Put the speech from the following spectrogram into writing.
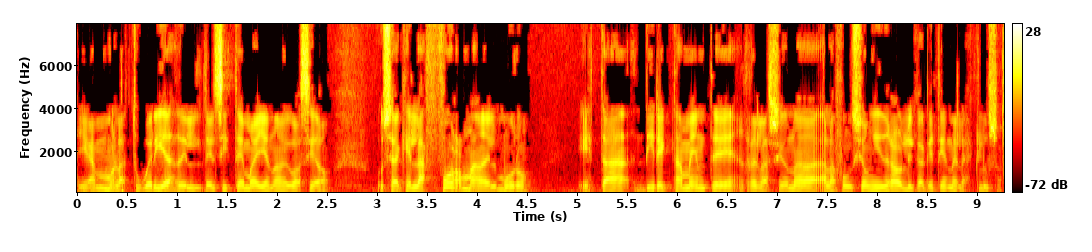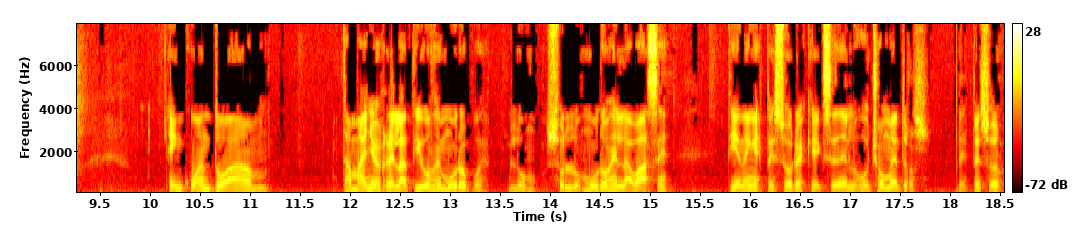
llamamos las tuberías del, del sistema de llenado y vaciado. O sea que la forma del muro está directamente relacionada a la función hidráulica que tiene la esclusa. En cuanto a mm, tamaños relativos de muro, pues los, son los muros en la base tienen espesores que exceden los 8 metros de espesor.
